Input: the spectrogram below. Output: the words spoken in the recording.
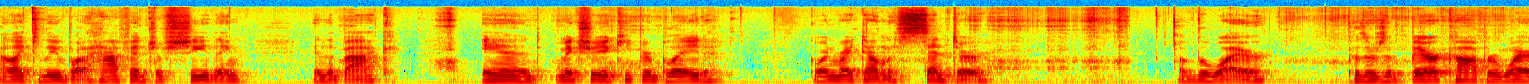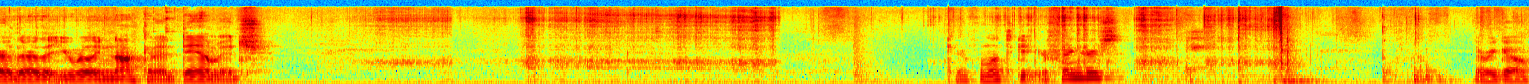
I like to leave about a half inch of sheathing in the back. And make sure you keep your blade going right down the center of the wire because there's a bare copper wire there that you're really not going to damage. Careful not to get your fingers. There we go.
